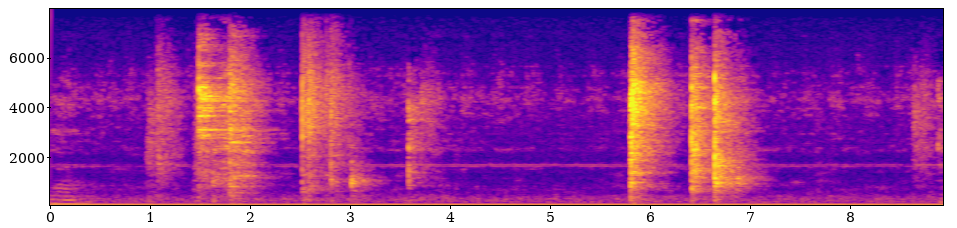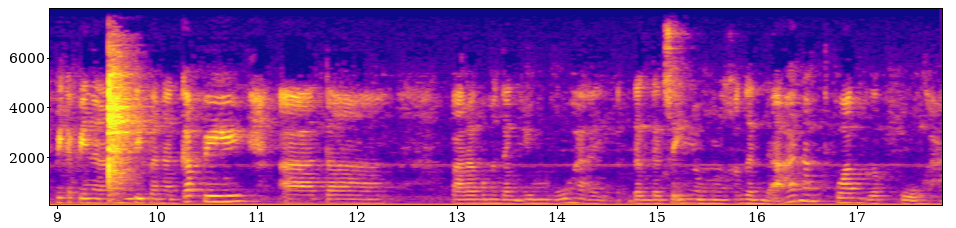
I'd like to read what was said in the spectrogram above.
Yan. Kape-kape na hindi pa nagkape at ah, para gumandag yung buhay. Dagdag sa inyong mga kagandahan at kwagapuhan.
